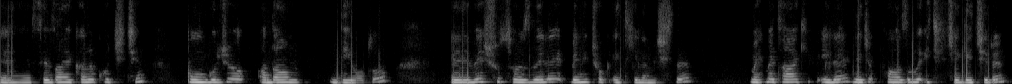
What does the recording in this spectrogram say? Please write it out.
E, Sezai Karakoç için bulgucu adam diyordu. E, ve şu sözleri beni çok etkilemişti. Mehmet Akif ile Necip Fazıl'ı iç içe geçirin.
